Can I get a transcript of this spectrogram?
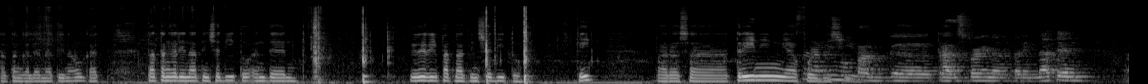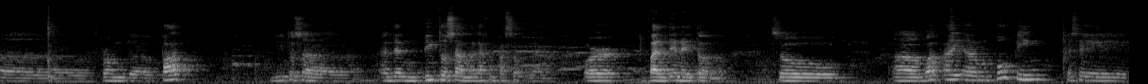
tatanggalan natin ang ugat tatanggalin natin siya dito and then iriripat natin siya dito. Okay? Para sa training niya for this year. pag uh, transfer ng tanim natin uh, from the pot dito sa and then dito sa malaking pasok na or balde na ito no? So uh, what I am hoping kasi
